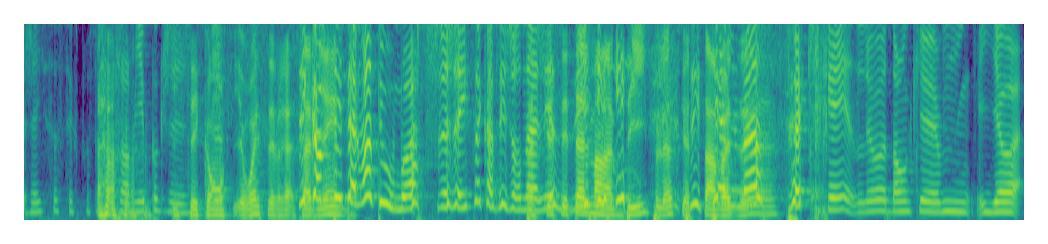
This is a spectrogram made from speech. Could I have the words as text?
j'ai ça cette expression. J'en reviens pas que j'ai. Il s'est dit ça. confié. Ouais, c'est vrai. C'est comme vient- c'est tellement too much. J'ai ça quand les Parce journalistes. que c'est tellement deep, là, ce que tu C'est t'en vas tellement dire. secret, là. Donc, euh, il a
